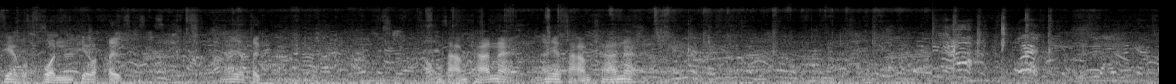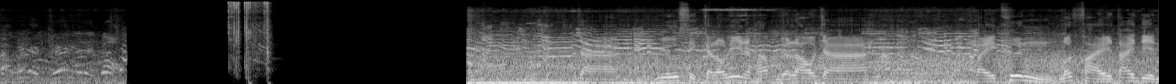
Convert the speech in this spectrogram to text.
เทียบกับคนเทียบกับตึก น่าจะตึกสองสามชั้นน่ะ น่าจะสามชั้นน่ะจากมิวสิกแกลเลอรี่นะครับ เดี๋ยวเราจะไปขึ้นรถไฟใต้ดิน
